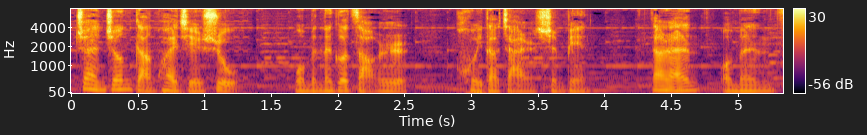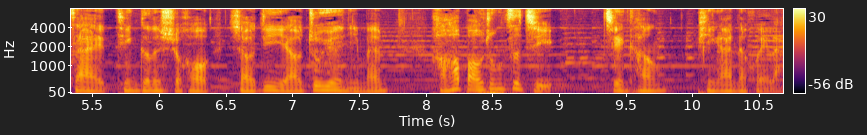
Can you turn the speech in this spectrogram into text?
战争赶快结束，我们能够早日回到家人身边。当然，我们在听歌的时候，小弟也要祝愿你们好好保重自己，健康平安的回来。”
